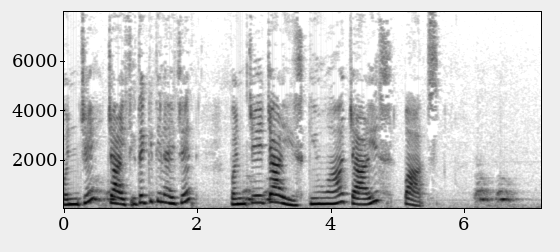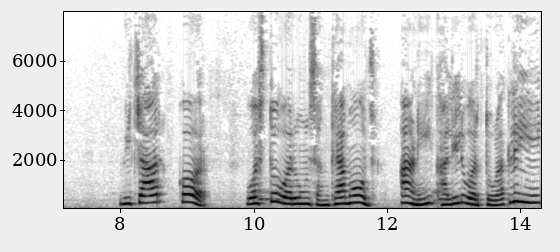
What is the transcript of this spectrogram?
पंचेचाळीस इथे किती लिहायचे? पंचेचाळीस किंवा चाळीस पाच. विचार कर. वस्तूवरून संख्या मोज आणि खालील वर्तुळात लिही.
